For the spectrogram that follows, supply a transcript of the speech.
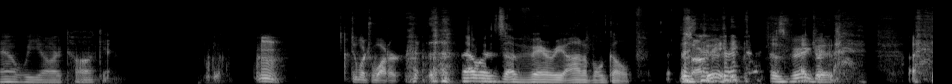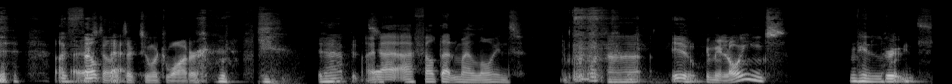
Now we are talking. Mm. Too much water. That was a very audible gulp. That's Sorry. That was very I good. I, I felt accidentally that. took too much water. It happens. I, I I felt that in my loins. Uh, ew. Give me loins. My Gr- loins.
